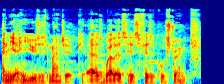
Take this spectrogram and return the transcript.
and yet he uses magic as well as his physical strength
